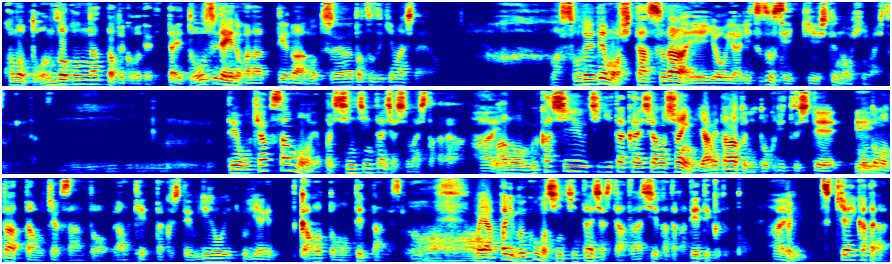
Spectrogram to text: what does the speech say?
このどん底になったということで一体どうすりゃいいのかなっていうのは、あの、ずっと続きましたよ。まあ、それでもひたすら営業をやりつつ設計して納品はし続けてたんです。で、お客さんもやっぱり新陳代謝しましたから、はい、あの、昔うちにいた会社の社員辞めた後に独立して、もともとあったお客さんと、あの結託して売りの売り上げガボッと持ってったんですけど、まあ、やっぱり向こうも新陳代謝して新しい方が出てくると、はい、やっぱり付き合い方が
